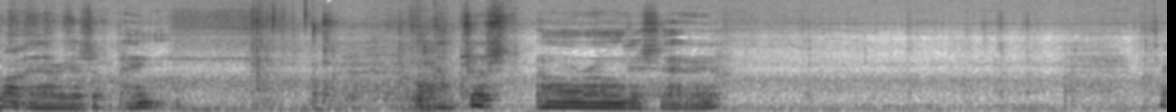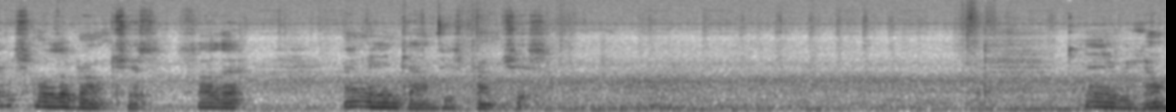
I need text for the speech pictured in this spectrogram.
flat areas of paint. And just all around this area. Create some other branches. So they're hanging down these branches. There we go.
